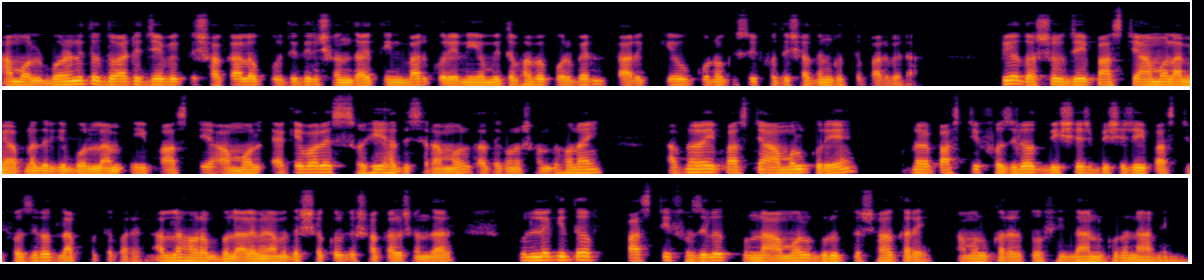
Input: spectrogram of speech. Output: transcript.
আমল, বর্ণিত দোয়াটি যে ব্যক্তি সকাল ও প্রতিদিন সন্ধ্যায় তিনবার করে নিয়মিতভাবে পড়বেন, তার কেউ কোনো কিছুই ক্ষতি সাধন করতে পারবে না। প্রিয় দর্শক, যেই পাঁচটি আমল আমি আপনাদেরকে বললাম, এই পাঁচটি আমল একেবারে সহি হাদিসের আমল, তাতে কোনো সন্দেহ নাই। আপনারা এই পাঁচটি আমল করে আপনারা পাঁচটি ফজিলত, বিশেষ বিশেষ এই পাঁচটি ফজিলত লাভ করতে পারেন। আল্লাহ রব্বুল আলমিন আমাদের সকলকে সকাল, সন্ধ্যার উল্লেখিত পাঁচটি ফজিলতপূর্ণ আমল গুরুত্ব সহকারে আমল করার তৌফিক দান করুন, আমিন।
